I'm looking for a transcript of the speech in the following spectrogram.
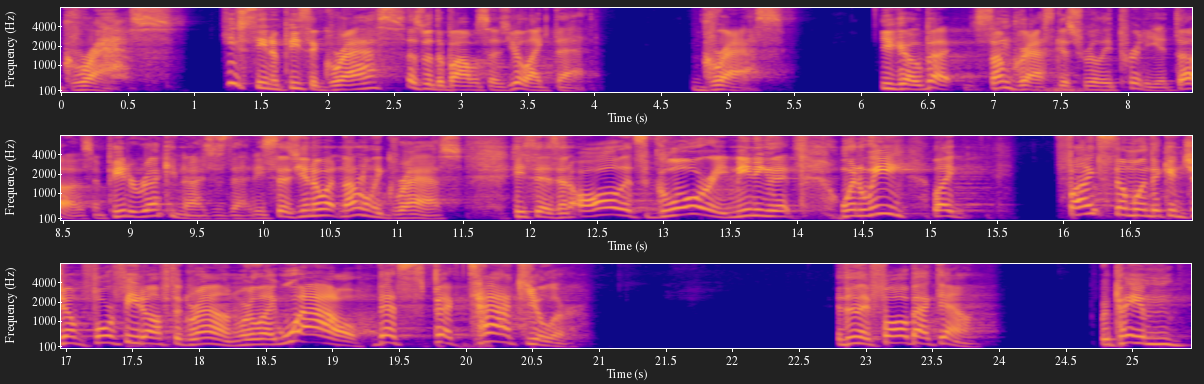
grass. You've seen a piece of grass? That's what the Bible says. You're like that. Grass. You go, but some grass gets really pretty. It does. And Peter recognizes that. He says, you know what? Not only grass, he says, in all its glory, meaning that when we like find someone that can jump four feet off the ground, we're like, wow, that's spectacular. And then they fall back down. We pay them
